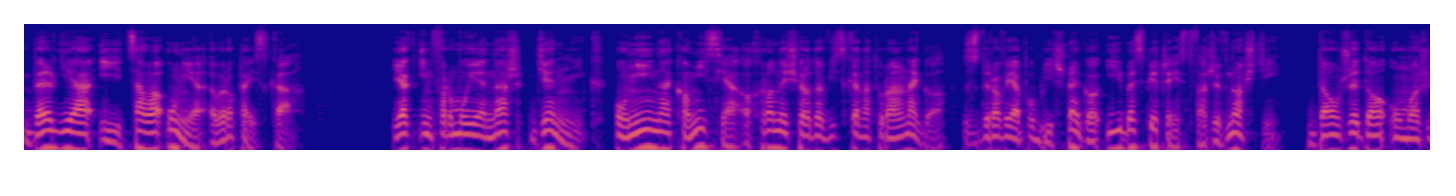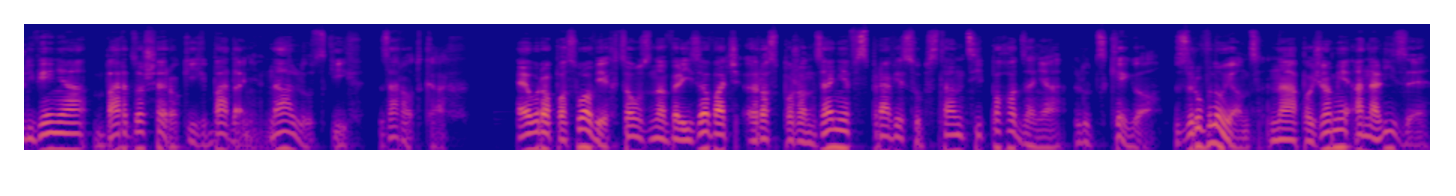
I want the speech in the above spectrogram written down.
Belgia i cała Unia Europejska. Jak informuje nasz dziennik, Unijna Komisja Ochrony Środowiska Naturalnego, Zdrowia Publicznego i Bezpieczeństwa Żywności dąży do umożliwienia bardzo szerokich badań na ludzkich zarodkach. Europosłowie chcą znowelizować rozporządzenie w sprawie substancji pochodzenia ludzkiego, zrównując na poziomie analizy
